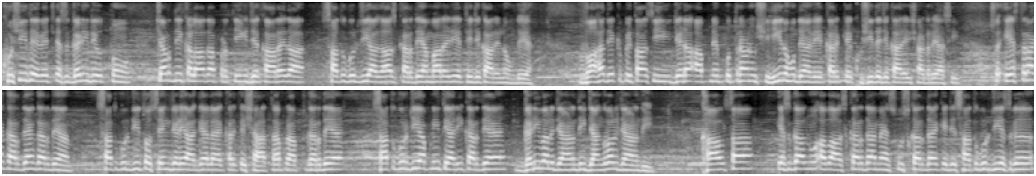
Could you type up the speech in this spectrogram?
ਖੁਸ਼ੀ ਦੇ ਵਿੱਚ ਇਸ ਗੜੀ ਦੇ ਉੱਤੋਂ ਚੜ੍ਹਦੀ ਕਲਾ ਦਾ ਪ੍ਰਤੀਕ ਜਕਾਰੇ ਦਾ ਸਤਿਗੁਰੂ ਜੀ ਆਗਾਜ਼ ਕਰਦੇ ਆ, ਮਹਾਰਾਜ ਜੀ ਇੱਥੇ ਜਕਾਰੇ ਲਾਉਂਦੇ ਆ। ਵਾਹਿਦ ਇੱਕ ਪਿਤਾ ਸੀ, ਜਿਹੜਾ ਆਪਣੇ ਪੁੱਤਰਾਂ ਨੂੰ ਸ਼ਹੀਦ ਹੁੰਦਿਆਂ ਵੇਖ ਕਰਕੇ ਖੁਸ਼ੀ ਦੇ ਜਕਾਰੇ ਛੱਡ ਰਿਹਾ ਸੀ। ਸੋ ਇਸ ਤਰ੍ਹਾਂ ਕਰਦਿਆਂ ਕਰਦਿਆਂ ਸਤਿਗੁਰੂ ਜੀ ਤੋਂ ਸਿੰਘ ਜਿਹੜੇ ਆਗਿਆ ਲੈ ਕਰਕੇ ਸ਼ਹਾਦਤਾਂ ਪ੍ਰਾਪਤ ਕਰਦੇ ਆ। ਸਤਿਗੁਰੂ ਜੀ ਆਪਣੀ ਤਿਆਰੀ ਕਰਦੇ ਆ ਗੜੀ ਵੱਲ ਜਾਣ ਦੀ, ਜੰਗ ਵੱਲ ਜਾਣ ਦੀ। ਖਾਲਸਾ ਇਸ ਗੱਲ ਨੂੰ ਆਭਾਸ ਕਰਦਾ, ਮਹਿਸੂਸ ਕਰਦਾ ਕਿ ਜੇ ਸਤਿਗੁਰੂ ਜੀ ਇਸ ਗ-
